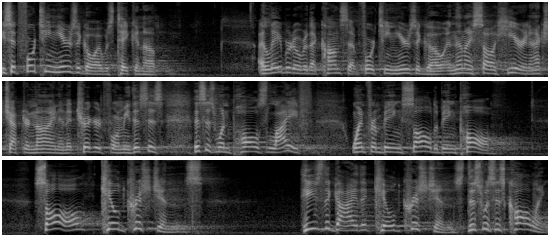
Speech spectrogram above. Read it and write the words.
He said, 14 years ago I was taken up. I labored over that concept 14 years ago, and then I saw here in Acts chapter 9, and it triggered for me. This is, this is when Paul's life went from being Saul to being Paul. Saul killed Christians. He's the guy that killed Christians. This was his calling.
